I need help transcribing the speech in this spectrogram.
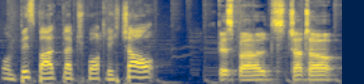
und bis bald, bleibt sportlich. Ciao. Bis bald. Ciao, ciao.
